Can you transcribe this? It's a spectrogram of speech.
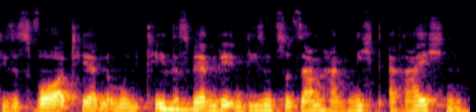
dieses Wort Herdenimmunität. Mhm. Das werden wir in diesem Zusammenhang nicht erreichen.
